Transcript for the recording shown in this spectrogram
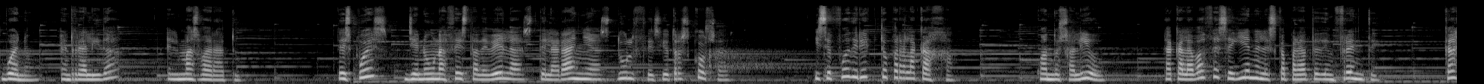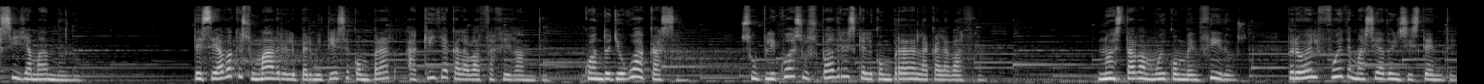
Bueno, en realidad, el más barato. Después llenó una cesta de velas, telarañas, dulces y otras cosas, y se fue directo para la caja. Cuando salió, la calabaza seguía en el escaparate de enfrente, casi llamándolo. Deseaba que su madre le permitiese comprar aquella calabaza gigante. Cuando llegó a casa, suplicó a sus padres que le compraran la calabaza. No estaban muy convencidos, pero él fue demasiado insistente.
